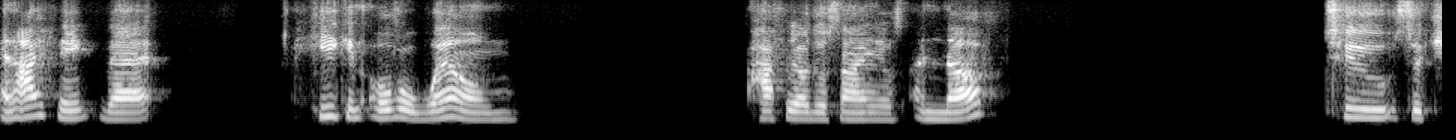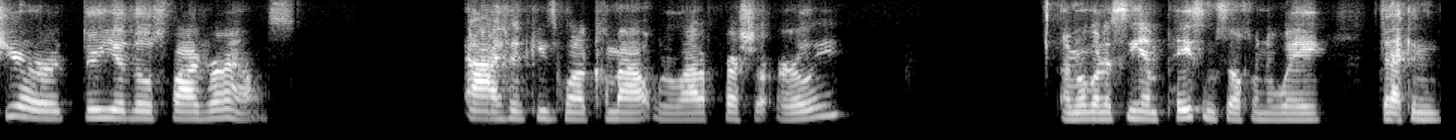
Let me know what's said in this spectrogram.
And I think that he can overwhelm Rafael dos Anjos enough to secure three of those five rounds. I think he's going to come out with a lot of pressure early. And we're going to see him pace himself in a way that can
